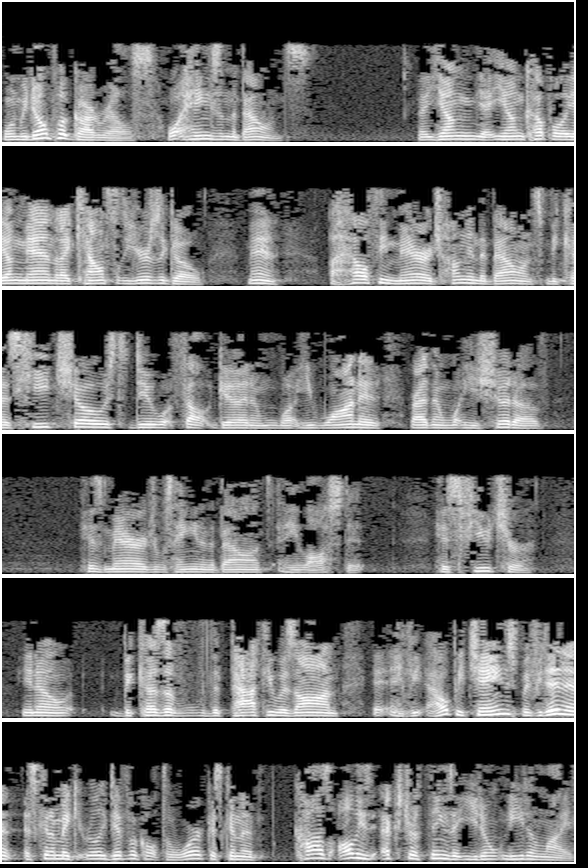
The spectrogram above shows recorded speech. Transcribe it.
when we don't put guardrails, what hangs in the balance? That young, that young couple, a young man that I counseled years ago, man, a healthy marriage hung in the balance because he chose to do what felt good and what he wanted rather than what he should have. His marriage was hanging in the balance and he lost it. His future, you know, because of the path he was on, if he, I hope he changed, but if he didn't, it's going to make it really difficult to work. It's going to cause all these extra things that you don't need in life.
